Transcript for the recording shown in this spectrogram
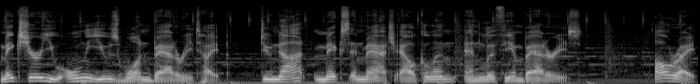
make sure you only use one battery type. Do not mix and match alkaline and lithium batteries. Alright,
